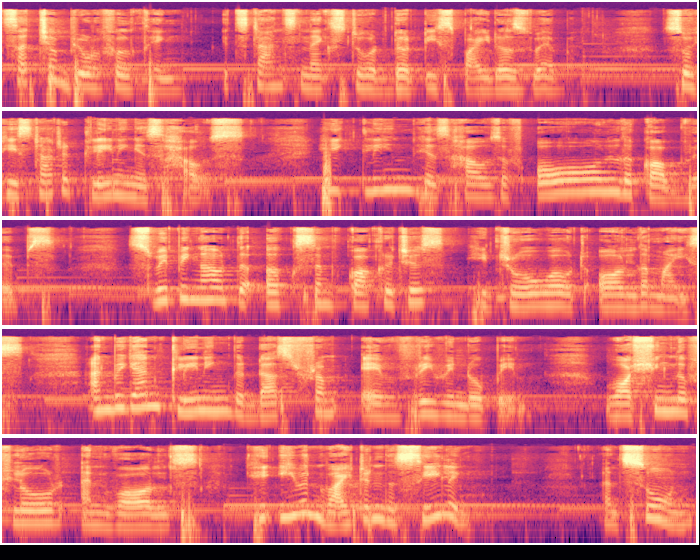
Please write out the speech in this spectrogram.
Such a beautiful thing. It stands next to a dirty spider's web. So he started cleaning his house. He cleaned his house of all the cobwebs. Sweeping out the irksome cockroaches, he drove out all the mice and began cleaning the dust from every window pane, washing the floor and walls. He even whitened the ceiling. And soon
